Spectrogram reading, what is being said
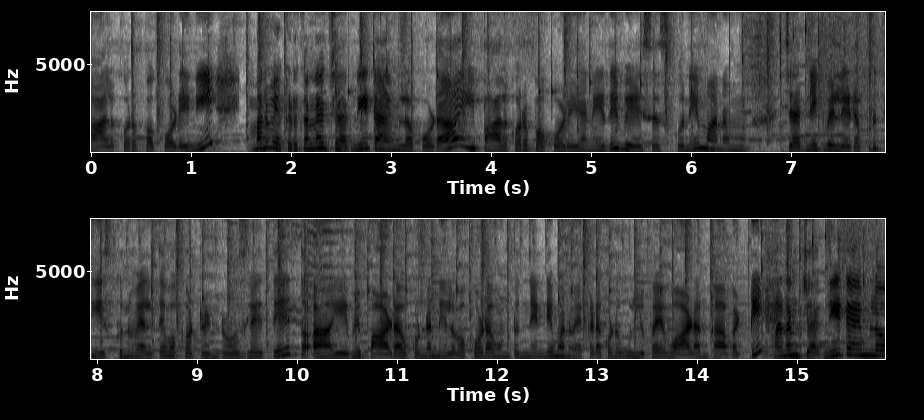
పాలకూర పకోడీని. మనం ఎక్కడికన్నా జర్నీ టైంలో కూడా ఈ పాలకూర పకోడీ అనేది వేసేసుకుని మనం జర్నీకి వెళ్ళేటప్పుడు తీసుకుని వెళ్తే ఒక రెండు రోజులు అయితే ఏమీ పాడవకుండా నిల్వ కూడా ఉంటుందండి. మనం ఎక్కడ కూడా ఉల్లిపాయ వాడం కాబట్టి మనం జర్నీ టైంలో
